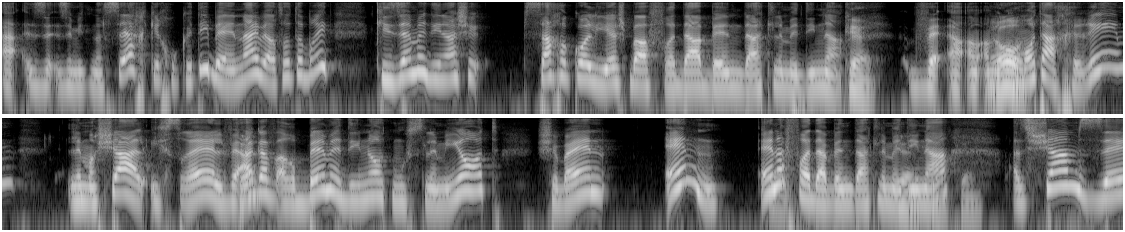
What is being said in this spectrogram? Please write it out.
ה- זה, זה מתנסח כחוקתי בעיניי בארצות הברית, כי זה מדינה שסך הכל יש בה הפרדה בין דת למדינה. כן. והמקומות האחרים, למשל, ישראל, ואגב, הרבה מדינות מוסלמיות, שבהן אין, אין כן. הפרדה בין דת למדינה, כן, כן, כן. אז שם זה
